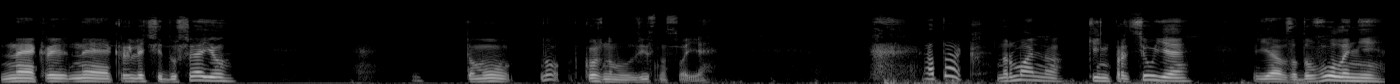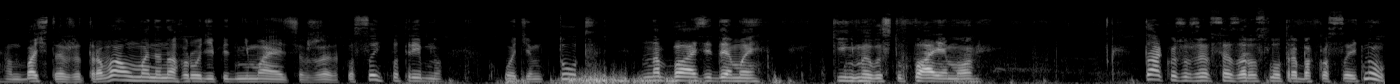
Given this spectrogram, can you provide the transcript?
Не, кри, не крилячи душею. Тому, ну, кожному, звісно, своє. А так, нормально, кінь працює, Я в задоволенні. Вон, бачите, вже трава у мене на городі піднімається, вже косить потрібно. Потім тут на базі, де ми кіньми виступаємо. Також вже все заросло, треба косити. Ну,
